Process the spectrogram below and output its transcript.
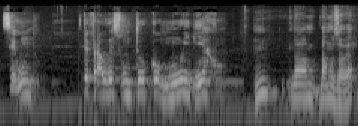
Segundo, este fraude es un truco muy viejo. Mm, no, vamos a ver.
